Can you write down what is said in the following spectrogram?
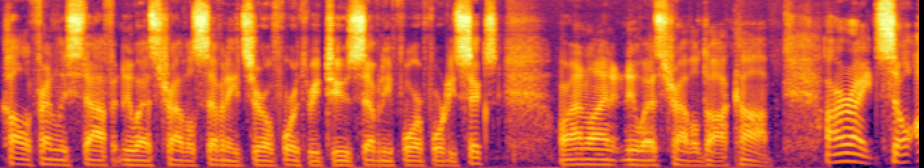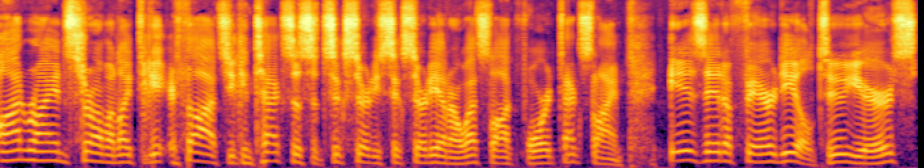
Call a friendly staff at New West Travel 780-432-7446 or online at newwesttravel.com. All right, so on Ryan Strome, I'd like to get your thoughts. You can text us at 630, 630 on our Westlock Ford text line. Is it a fair deal? Two years,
